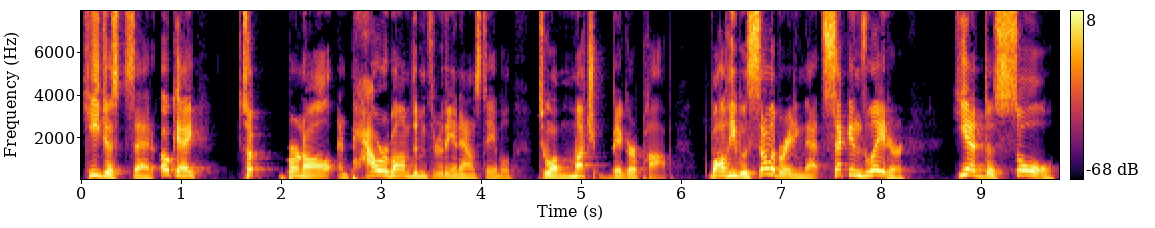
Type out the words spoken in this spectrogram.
he just said, okay, took Bernal and powerbombed him through the announce table to a much bigger pop. While he was celebrating that, seconds later, he had the soul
